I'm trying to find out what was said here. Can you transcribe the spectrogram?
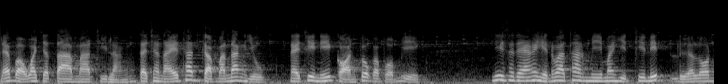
และบอกว่าจะตามมาทีหลัง แต่ฉะไหนท่านกลับมานั่งอยู่ในที่นี้ก่อนพวกกระผมอีก นี่แสดงให้เห็นว่าท่านมีมหิทธิฤทธิ์เหลือล้น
